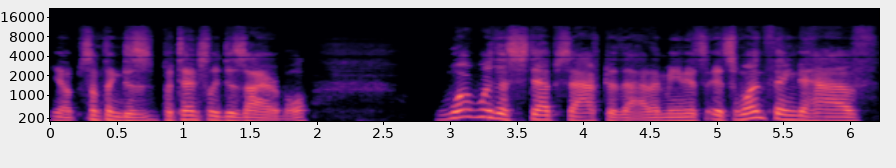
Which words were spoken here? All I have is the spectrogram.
you know something des- potentially desirable what were the steps after that? I mean it's it's one thing to have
